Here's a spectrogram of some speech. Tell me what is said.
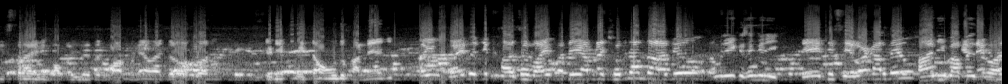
ਇਸ ਤਰ੍ਹਾਂ ਇਹ ਬਾਬਾ ਜੀ ਦਾ ਦਰਬਾਰ ਬਣਿਆ ਹੋਇਆ ਜਦੋਂ ਤੁਹਾਨੂੰ ਜਿਹੜੀਆਂ ਖੇਡਾਂ ਉਹ ਦਿਖਾਉਂਦੇ ਆ ਜੀ। ਭਾਈ ਵਾਹਿਗੁਰੂ ਜੀ ਖਾਲਸਾ ਵਾਹਿਗੁਰੂ ਫਤਿਹ। ਆਪਣਾ ਸ਼ੁਭ ਨਾਮ ਦੱਸ ਦਿਓ। ਅਮਰੀਕ ਸਿੰਘ ਜੀ। ਤੇ ਇੱਥੇ ਸੇਵਾ ਕਰਦੇ ਹੋ? ਹਾਂਜੀ ਬਾਬਾ ਦਰਬਾਰ।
